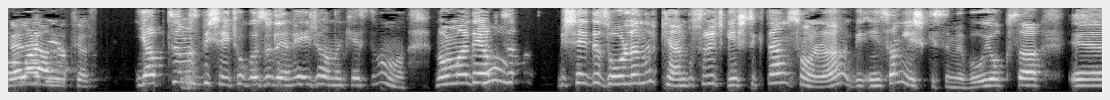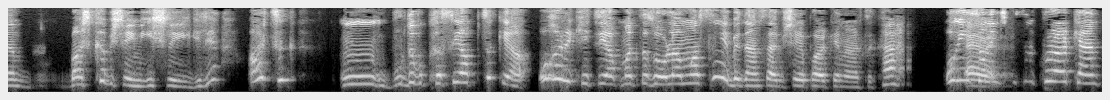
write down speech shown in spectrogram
neler normalde anlatıyorsun? yaptığımız bir şey çok özür dilerim heyecanla kestim ama normalde Yok. yaptığımız bir şeyde zorlanırken bu süreç geçtikten sonra bir insan ilişkisi mi bu yoksa e, başka bir şey mi işle ilgili artık burada bu kası yaptık ya o hareketi yapmakta zorlanmazsın ya bedensel bir şey yaparken artık. Heh, O insan Evet. ilişkisini kurarken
